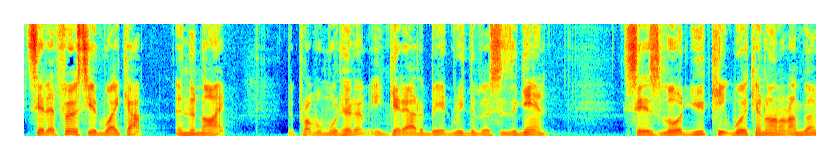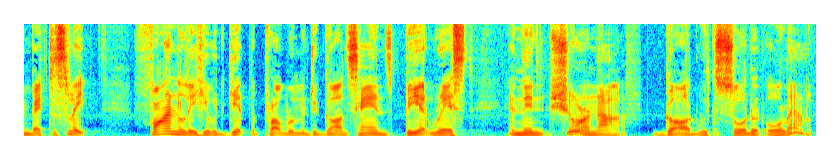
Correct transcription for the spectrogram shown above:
Said at first he'd wake up in the night, the problem would hit him, he'd get out of bed, read the verses again. Says, Lord, you keep working on it, I'm going back to sleep. Finally, he would get the problem into God's hands, be at rest, and then, sure enough, God would sort it all out.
